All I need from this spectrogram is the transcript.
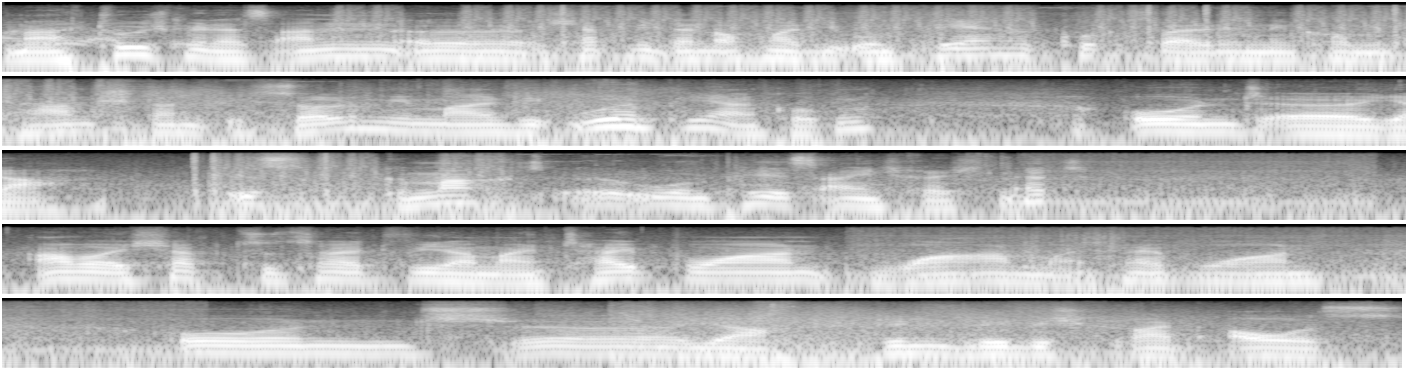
mal tue ich mir das an. Äh, ich habe mir dann auch mal die UMP angeguckt, weil in den Kommentaren stand, ich solle mir mal die UMP angucken. Und äh, ja, ist gemacht. Äh, UMP ist eigentlich recht nett. Aber ich habe zurzeit wieder mein Type 1, One, mein Type 1. Und äh, ja, den lebe ich gerade aus.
